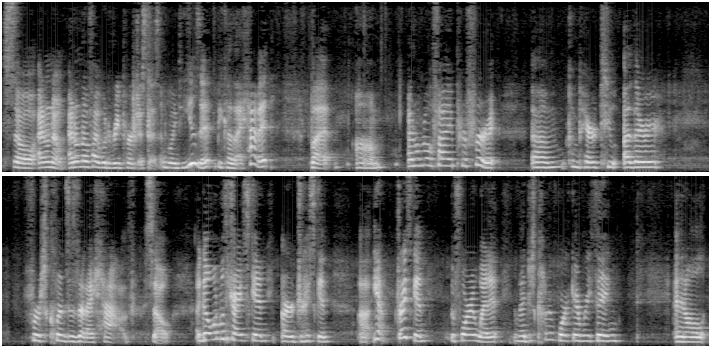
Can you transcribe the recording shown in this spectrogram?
So I don't know. I don't know if I would repurchase this. I'm going to use it because I have it. But um, I don't know if I prefer it um, compared to other first cleanses that I have. So I go in with dry skin, or dry skin, uh, yeah, dry skin before I wet it. And I just kind of work everything. And then I'll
